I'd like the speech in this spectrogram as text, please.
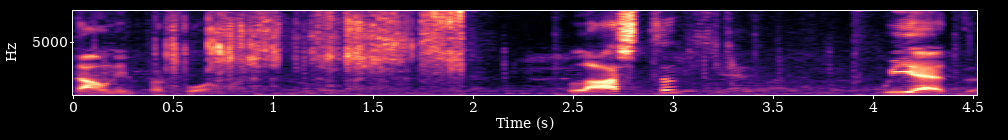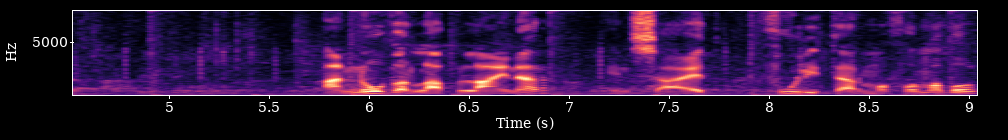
downhill performance. Last, we add an overlap liner inside, fully thermoformable,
